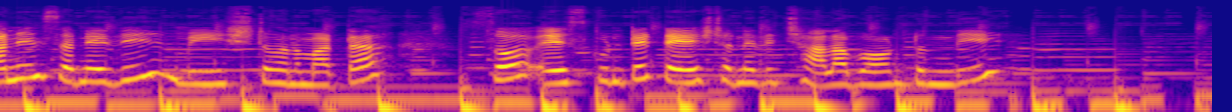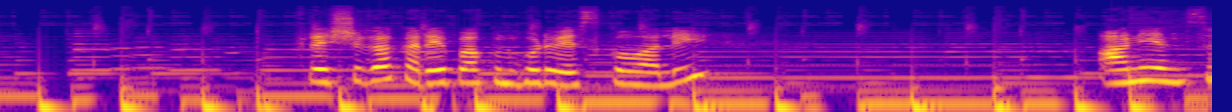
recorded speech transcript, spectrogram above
ఆనియన్స్ అనేది మీ ఇష్టం అనమాట సో వేసుకుంటే టేస్ట్ అనేది చాలా బాగుంటుంది. ఫ్రెష్గా కరివేపాకును కూడా వేసుకోవాలి. ఆనియన్స్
